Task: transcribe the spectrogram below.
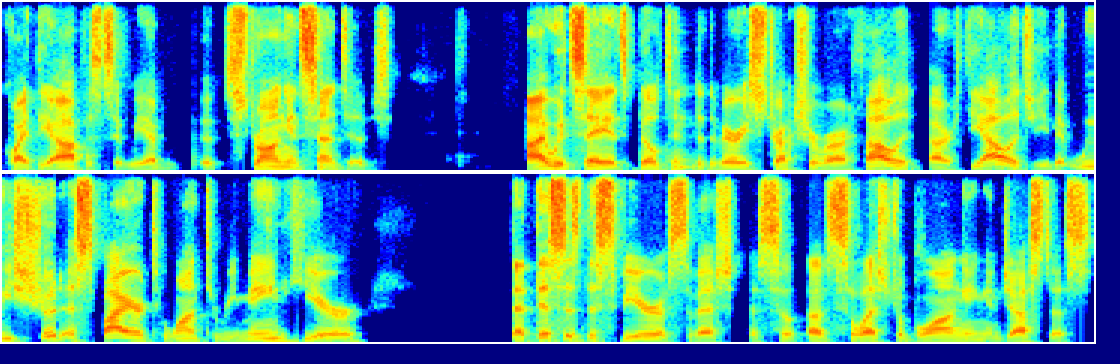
quite the opposite. We have uh, strong incentives. I would say it's built into the very structure of our, theolo- our theology that we should aspire to want to remain here, that this is the sphere of, of celestial belonging and justice.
